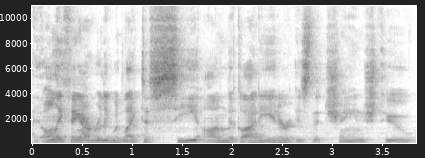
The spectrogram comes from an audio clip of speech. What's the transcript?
The only thing I really would like to see on the Gladiator is the change to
